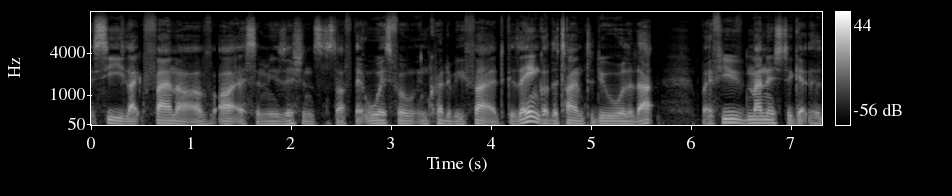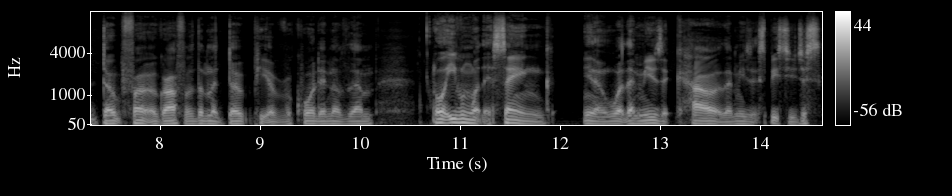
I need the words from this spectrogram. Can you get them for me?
see like fan art of artists and musicians and stuff they always feel incredibly flattered because they ain't got the time to do all of that. But if you've managed to get a dope photograph of them a dope piece of recording of them or even what they're saying you know what their music how their music speaks to you just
